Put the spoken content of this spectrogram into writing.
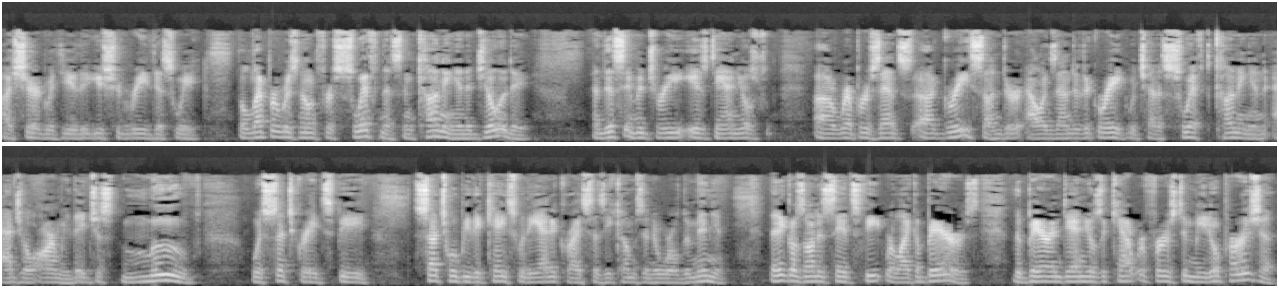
I shared with you that you should read this week. The leopard was known for swiftness and cunning and agility. And this imagery is Daniel's, uh, represents uh, Greece under Alexander the Great, which had a swift, cunning, and agile army. They just moved with such great speed. Such will be the case with the Antichrist as he comes into world dominion. Then it goes on to say its feet were like a bear's. The bear in Daniel's account refers to Medo Persia,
